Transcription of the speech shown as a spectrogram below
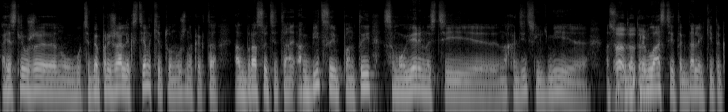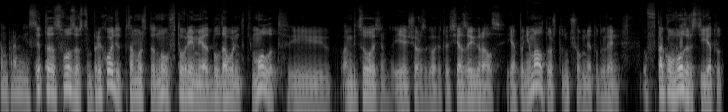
а если уже, ну, тебя прижали к стенке, то нужно как-то отбрасывать эти амбиции, понты, самоуверенность и находить с людьми, особенно да, да, при да. власти и так далее, какие-то компромиссы. Это с возрастом приходит, потому что, ну, в то время я был довольно-таки молод и амбициозен, я еще раз говорю, то есть я заигрался. Я понимал то, что, ну, что, у меня тут, глянь, в таком возрасте я тут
